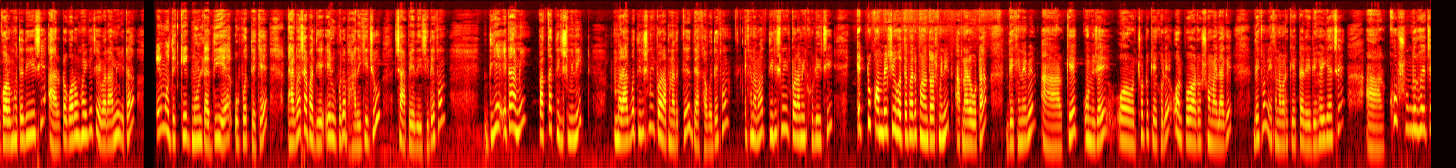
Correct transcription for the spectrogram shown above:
গরম হতে দিয়েছি আর ওটা গরম হয়ে গেছে। এবার আমি এটা, এর মধ্যে কেক মোলটা দিয়ে আর উপর থেকে ঢাকনা চাপা দিয়ে এর উপরে ভারী কিছু চাপিয়ে দিয়েছি। দেখুন, দিয়ে এটা আমি পাক্কা তিরিশ মিনিট রাখব তিরিশ মিনিট পর আপনাদেরকে দেখাবো। দেখুন, এখানে আমার তিরিশ মিনিট পর আমি খুলেছি একটু কম বেশি হতে পারে পাঁচ দশ মিনিট, আপনারা ওটা দেখে নেবেন। আর কেক অনুযায়ী ছোট কেক হলে অল্প আরও সময় লাগে। দেখুন, এখানে আমার কেকটা রেডি হয়ে গেছে। আর খুব সুন্দর হয়েছে,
